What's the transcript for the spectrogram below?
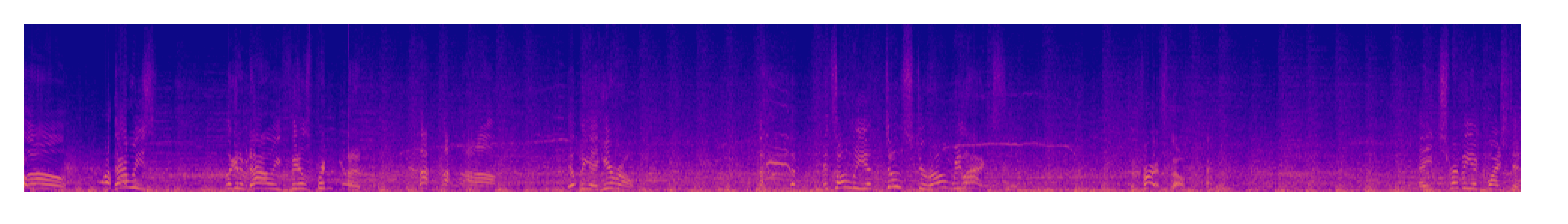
Oh, now he's, look at him now, he feels pretty good. He'll be a hero. it's only a deuce, Jerome, relax. It's a first, though. A trivia question.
